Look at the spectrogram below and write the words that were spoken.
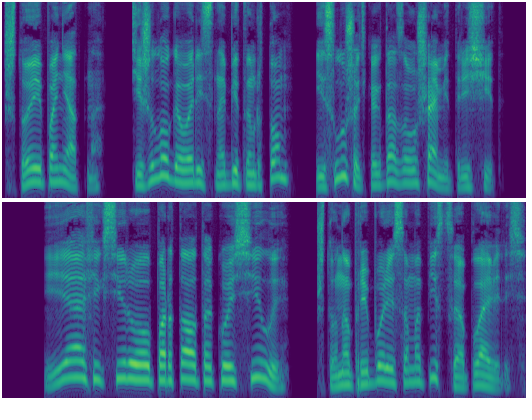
Что и понятно. Тяжело говорить с набитым ртом и слушать, когда за ушами трещит. Я фиксировал портал такой силы, что на приборе самописцы оплавились.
